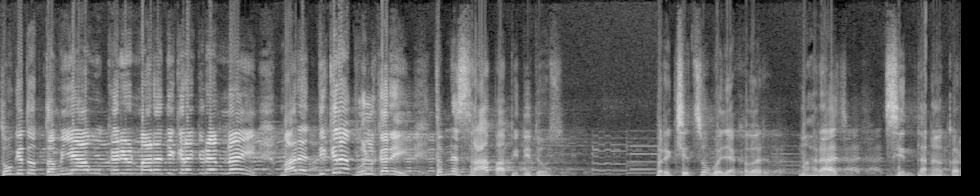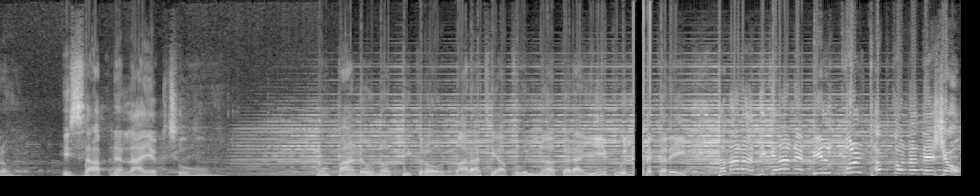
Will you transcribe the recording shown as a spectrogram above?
તું કીધું, તમે આવું કર્યું ને મારે દીકરા કર્યું એમ નહીં. મારે દીકરે ભૂલ કરી. તમને શ્રાપ આપી દીધો પરીક્ષિત શું બોલ્યા ખબર? મહારાજ ચિંતા ન કરો. એ સાપને લાયક છું હું. હું પાંડવનો દીકરો મારાથી આ ભૂલ ન કરાય. એ ભૂલ કરી. તમારા દીકરાને બિલકુલ ઠપકો ન દેશો.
